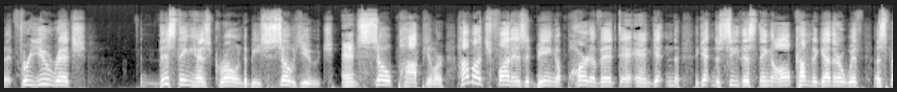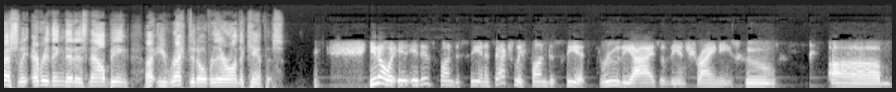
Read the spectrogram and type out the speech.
uh, for you, Rich, this thing has grown to be so huge and so popular. How much fun is it being a part of it and getting to, getting to see this thing all come together with especially everything that is now being uh, erected over there on the campus? You know, it, it is fun to see, and it's actually fun to see it through the eyes of the enshrinees who um,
